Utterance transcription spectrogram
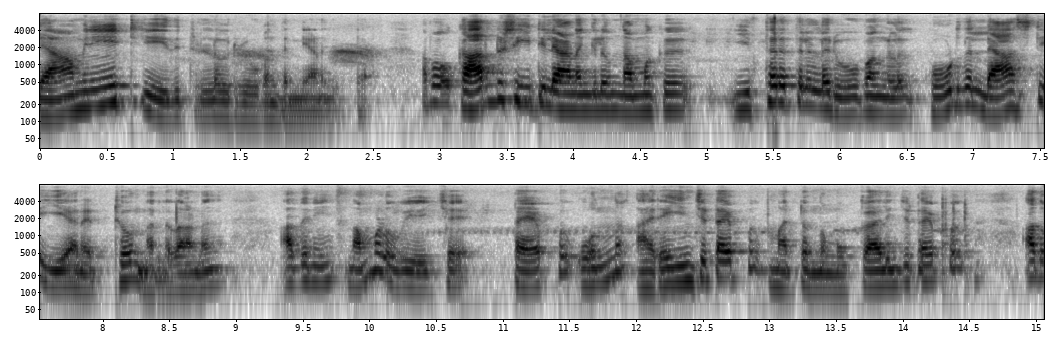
ലാമിനേറ്റ് ചെയ്തിട്ടുള്ള ഒരു രൂപം തന്നെയാണ് കിട്ടുക. അപ്പോൾ കാർഡ് ഷീറ്റിലാണെങ്കിലും നമുക്ക് ഇത്തരത്തിലുള്ള രൂപങ്ങൾ കൂടുതൽ ലാസ്റ്റ് ചെയ്യാൻ ഏറ്റവും നല്ലതാണ്. അതിന് നമ്മൾ ഉപയോഗിച്ച ടേപ്പ് ഒന്ന് ഇഞ്ച് ടേപ്പ് മറ്റൊന്ന് മുക്കാലിഞ്ച് ടേപ്പ്. അത്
